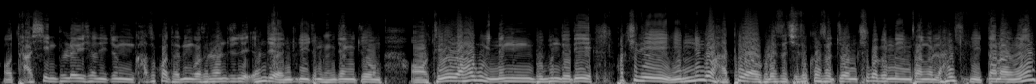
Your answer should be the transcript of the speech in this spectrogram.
어, 다시 인플레이션이 좀 가속화되는 것을 현재, 현재 연준이 좀 굉장히 좀 어, 두려워하고 있는 부분들이 확실히 있는 것 같아요. 그래서 지속해서 좀 추가 금리 인상을 할 수도 있다라는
